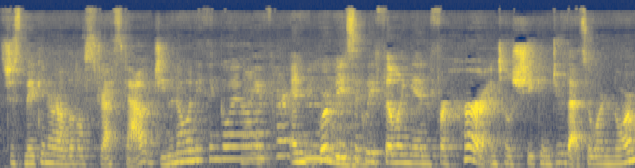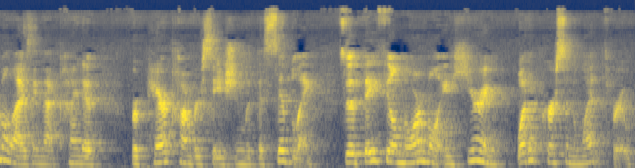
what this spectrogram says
is just making her a little stressed out? Do you know anything going on with her? And we're hmm. basically filling in for her until she can do that. So we're normalizing that kind of repair conversation with the sibling so that they feel normal in hearing what a person went through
